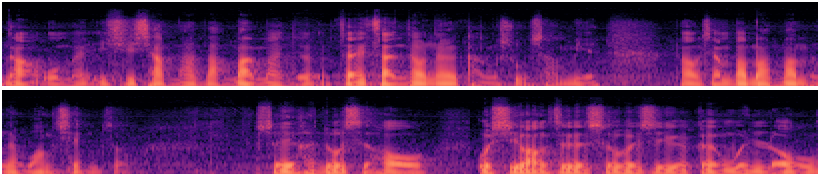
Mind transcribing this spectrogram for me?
那我们一起想办法，慢慢的再站到那个钢索上面，然后想办法慢慢的往前走。所以很多时候。我希望这个社会是一个更温柔、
